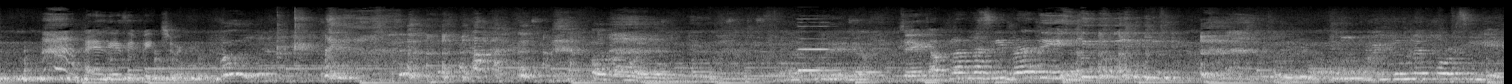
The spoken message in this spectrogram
Ayan guys yung picture. Check up lang kasi, Brady. Po si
